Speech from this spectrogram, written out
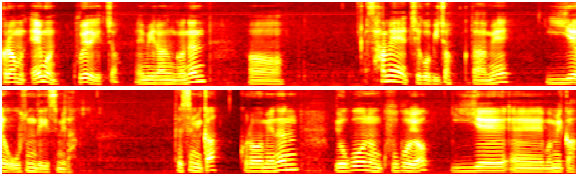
그러면 m은 구해야 되겠죠. m이라는 거는 어 3의 제곱이죠. 그 다음에 2의 5승 되겠습니다. 됐습니까? 그러면은 요거는 9고요. 2의 에, 뭡니까?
